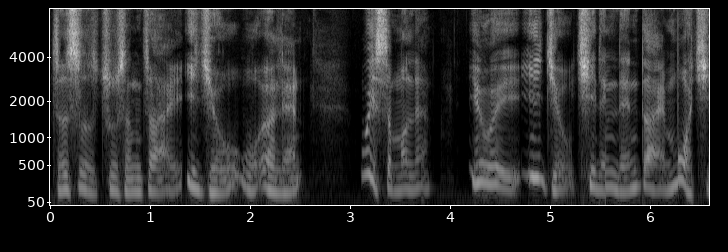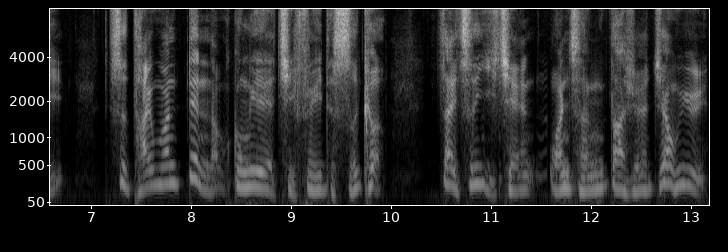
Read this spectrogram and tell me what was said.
则是出生在一九五二年，为什么呢？因为一九七零年代末期是台湾电脑工业起飞的时刻，在此以前完成大学教育、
